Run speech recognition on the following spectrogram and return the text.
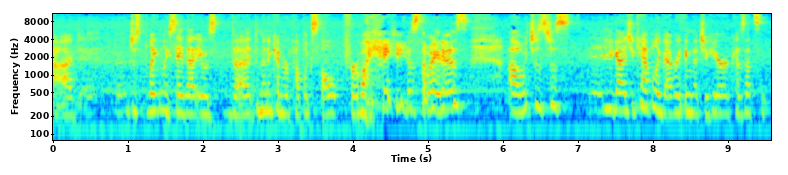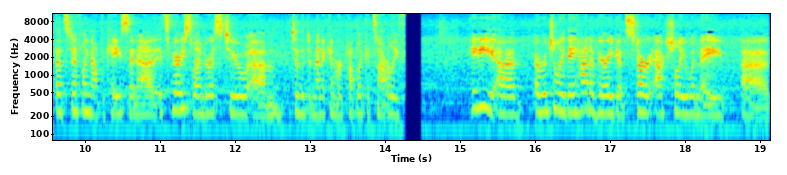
uh, just blatantly say that it was the Dominican Republic's fault for why Haiti is the way it is, uh, which is just you guys, you can't believe everything that you hear because that's that's definitely not the case, and uh, it's very slanderous to um, to the Dominican Republic. It's not really. Haiti, uh, originally, they had a very good start actually when they uh,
